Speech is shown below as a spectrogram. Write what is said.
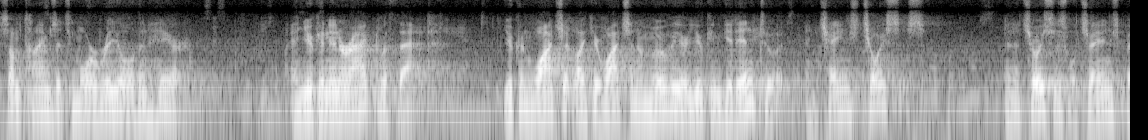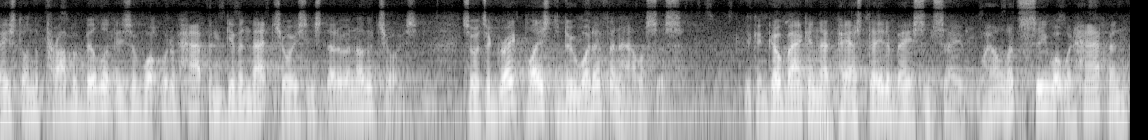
sometimes it's more real than here. And you can interact with that. You can watch it like you're watching a movie, or you can get into it and change choices. And the choices will change based on the probabilities of what would have happened given that choice instead of another choice. So it's a great place to do what if analysis. You can go back in that past database and say, well, let's see what would happen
